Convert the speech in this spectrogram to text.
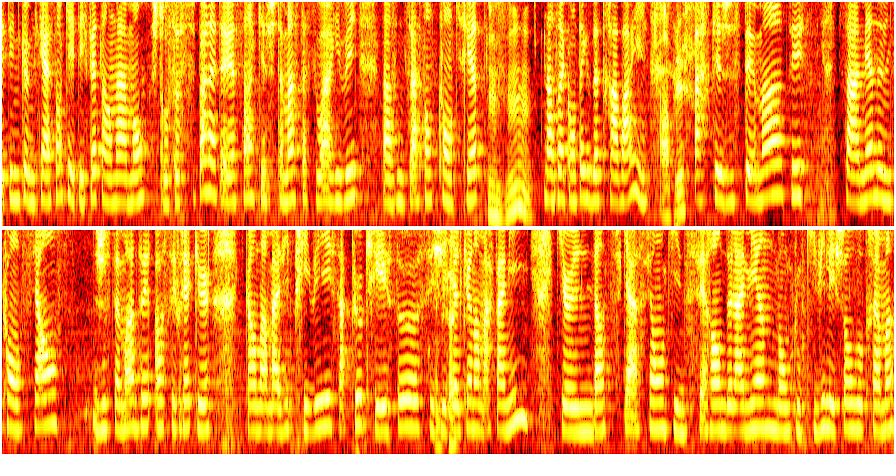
été une communication qui a été faite en amont. Je trouve ça super intéressant que justement ça soit arrivé dans une situation concrète, Mhm. dans un contexte de travail. En plus, Parce que justement, tu sais, ça amène une conscience, justement, dire Ah, c'est vrai que quand dans ma vie privée, ça peut créer ça. Si j'ai quelqu'un dans ma famille qui a une identification qui est différente de la mienne, donc, ou qui vit les choses autrement.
